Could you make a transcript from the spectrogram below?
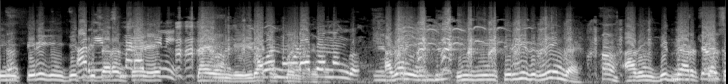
ಹಿಂಗ್ ತಿರ್ಗಿ ಹಿಂಗ್ ಬಿದ್ದಿದ್ದಾರ ಅಂತ ಹೇಳಿ ಮಾಡತ್ತೀನಿ ನಾ ಹಿಂಗ್ ನೋಡಾತನ ನಂಗ. ಅದ ರೀ ಹಿಂಗ್ ಹಿಂಗ್ ತಿರುಗಿದ್ರಿ ಹಿಂಗ? ಅದ್ ಹಿಂಗ್ ಬಿದ್ದ ಕೆಲ್ಸ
